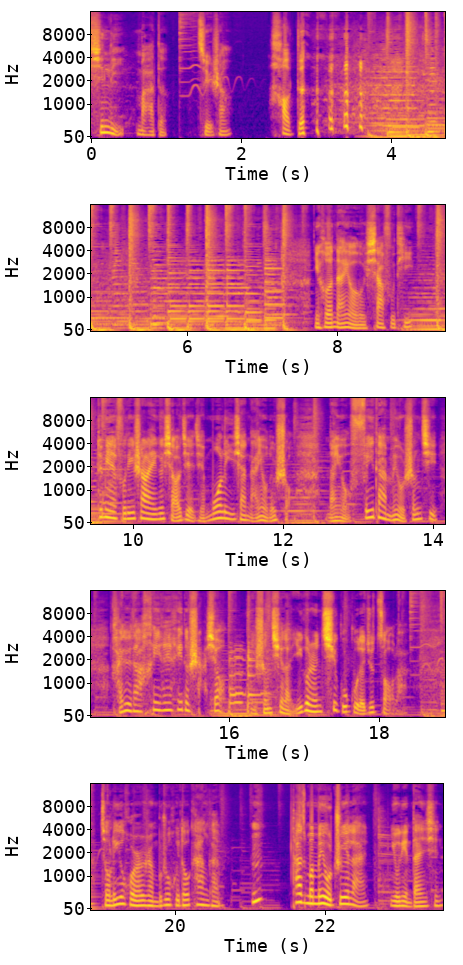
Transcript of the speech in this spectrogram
心里妈的，嘴上好的。你和男友下扶梯，对面扶梯上来一个小姐姐，摸了一下男友的手，男友非但没有生气，还对她嘿嘿嘿的傻笑。你生气了，一个人气鼓鼓的就走了。走了一会儿，忍不住回头看看，嗯，他怎么没有追来？有点担心，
